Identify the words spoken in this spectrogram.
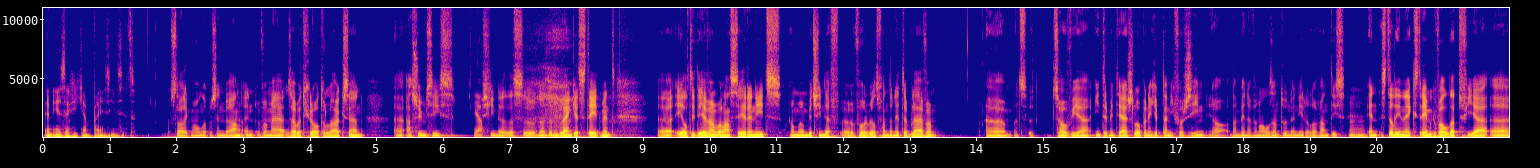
en eens dat je campagnes inzet. sluit ik me 100% bij aan. En voor mij zou het grote luik zijn eh, assumpties. Ja. Misschien dat is de blanket statement. Eh heel het idee van we lanceren iets, om een beetje in dat eh, voorbeeld van daarnet te blijven. Ehm, het, het zou via intermediairs lopen en je hebt dat niet voorzien. Ja, dan ben je van alles aan het doen dat niet relevant is. En stel in een extreem geval dat via eh,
